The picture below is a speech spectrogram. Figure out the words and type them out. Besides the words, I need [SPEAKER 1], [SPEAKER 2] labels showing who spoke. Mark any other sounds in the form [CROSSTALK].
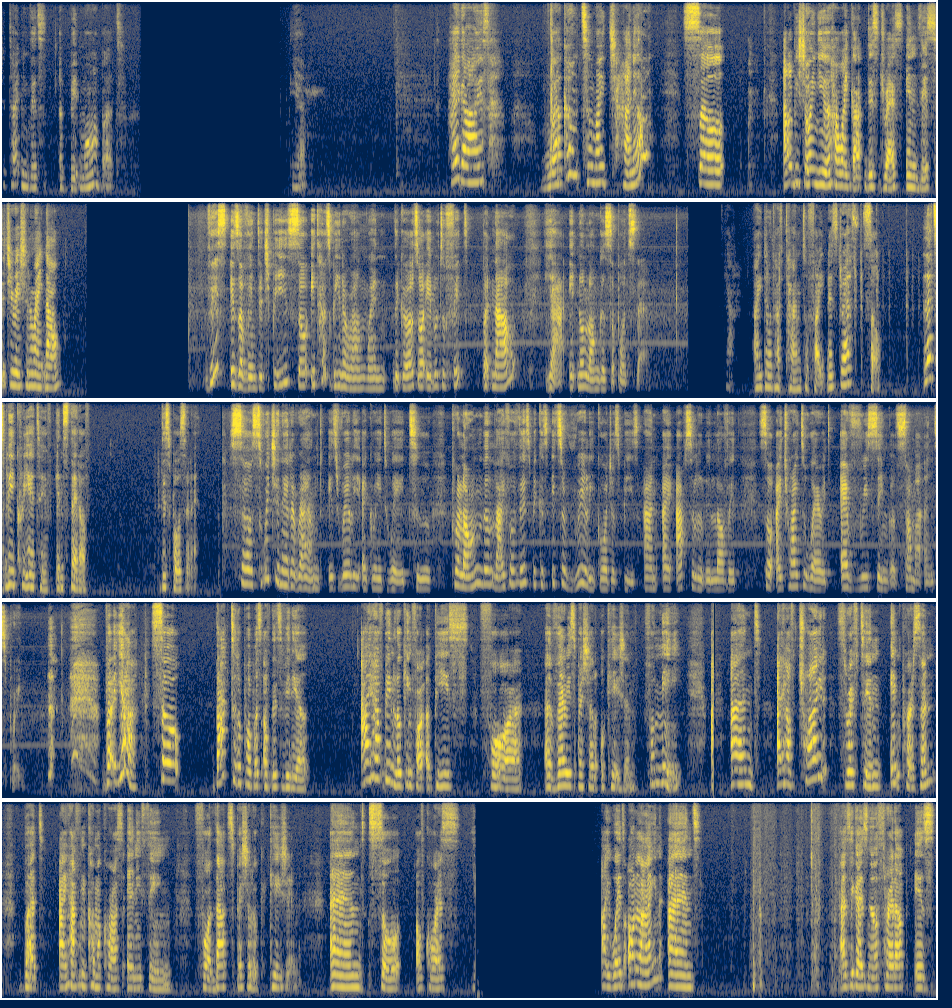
[SPEAKER 1] Should tighten this a bit more, but yeah. Hi guys, welcome to my channel. So I'll be showing you how I got this dress in this situation right now. This is a vintage piece, so it has been around when the girls are able to fit, but now, yeah, it no longer supports them. Yeah, I don't have time to fight this dress, so let's be creative instead of disposing it. So switching it around is really a great way to prolong the life of this because it's a really gorgeous piece and I absolutely love it so I try to wear it every single summer and spring. [LAUGHS] but yeah, so back to the purpose of this video. I have been looking for a piece for a very special occasion for me and I have tried thrifting in person but I haven't come across anything for that special occasion and so of course I went online and as you guys know thredUP is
